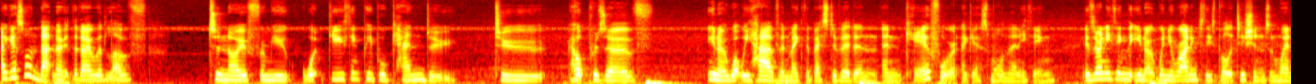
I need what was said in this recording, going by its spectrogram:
I guess on that note, that I would love to know from you, what do you think people can do to help preserve, you know, what we have and make the best of it and, and care for it, I guess, more than anything? Is there anything that, you know, when you're writing to these politicians and when,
